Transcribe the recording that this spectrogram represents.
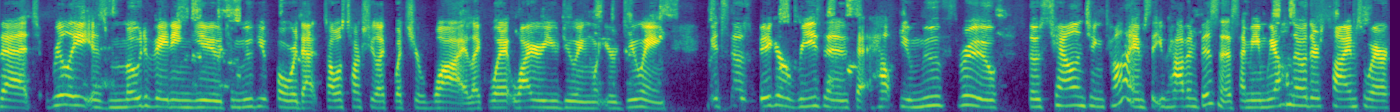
that really is motivating you to move you forward, that always talks to you like, what's your why? Like, what, why are you doing what you're doing? It's those bigger reasons that help you move through those challenging times that you have in business. I mean, we all know there's times where,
